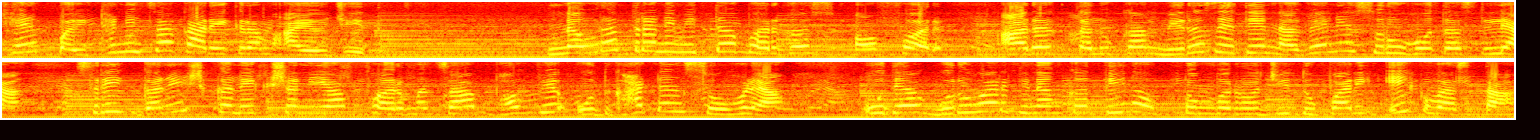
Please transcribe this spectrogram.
खेळ पैठणीचा कार्यक्रम आयोजित. नवरात्र निमित्त भरघोस ऑफर. आरग तालुका मिरज येथे नव्याने सुरू होत असलेल्या श्री गणेश कलेक्शन या फर्मचा भव्य उद्घाटन सोहळा. उद्या गुरुवार दिनांक तीन ऑक्टोबर रोजी दुपारी एक वाजता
